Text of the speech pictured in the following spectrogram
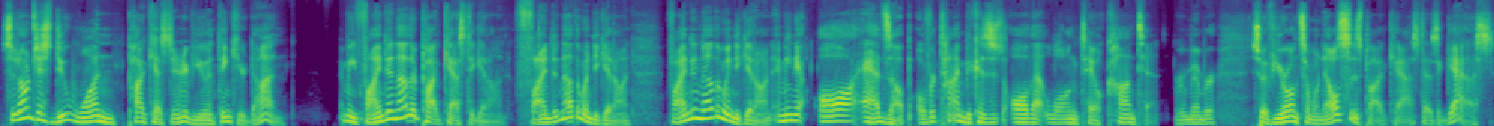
So don't just do one podcast interview and think you're done. I mean, find another podcast to get on, find another one to get on, find another one to get on. I mean, it all adds up over time because it's all that long tail content. Remember? So if you're on someone else's podcast as a guest,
